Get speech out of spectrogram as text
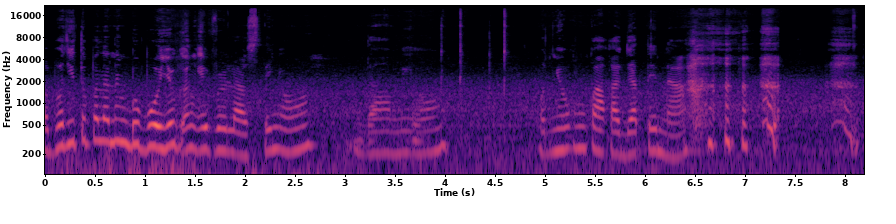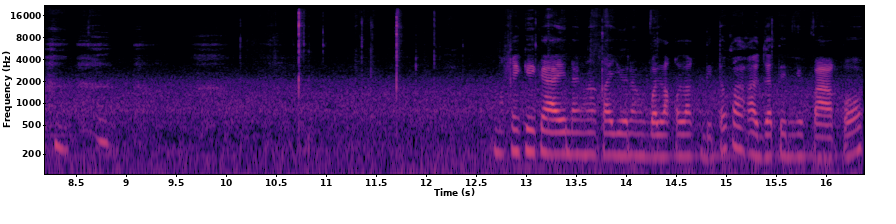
Paborito pala ng bubuyog ang everlasting. Oh. Ang dami. Oh. Huwag niyo akong kakagatin ah. Makikikain na nga kayo ng balaklak dito. Kakagatin niyo pa ako.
